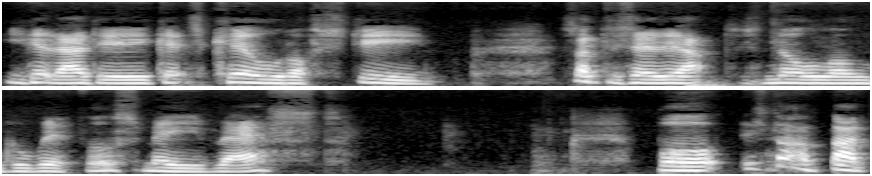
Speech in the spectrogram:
you get the idea he gets killed off steam. Sad to say the actor's no longer with us, may rest. But it's not a bad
